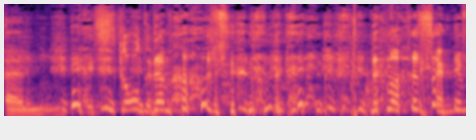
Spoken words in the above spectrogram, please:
and I scolded him. the most assertive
